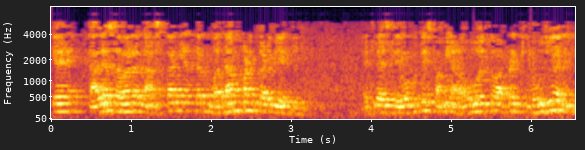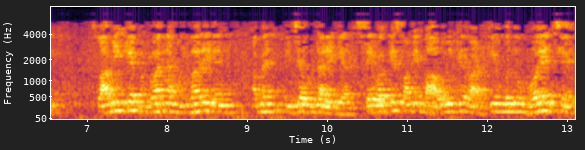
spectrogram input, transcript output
કે કાલે સવારે નાસ્તાની અંદર બદામ પણ કડવી હતી. એટલે સેવકો કે, સ્વામી, આવું હોય તો આપણે કહેવું જોઈએ ને? સ્વામી કે, ભગવાનને સંભાળીને અમે નીચે ઉતારી ગયા. સેવક કે, સ્વામી, બાઉલ કે, વાટકીઓ બધું હોય જ છે.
